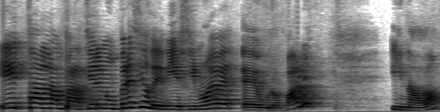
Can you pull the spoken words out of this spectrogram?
Estas lámparas tienen un precio de 19 euros, ¿vale? Y nada,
